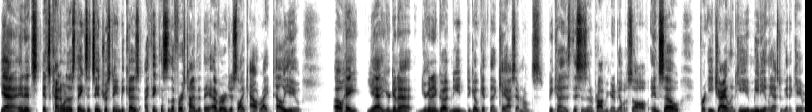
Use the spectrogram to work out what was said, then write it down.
yeah, and it's it's kind of one of those things. It's interesting because I think this is the first time that they ever just like outright tell you, "Oh, hey, yeah, you're going to you're to go need to go get the chaos emeralds because this isn't a problem you're going to be able to solve." And so for each island, he immediately has to get a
